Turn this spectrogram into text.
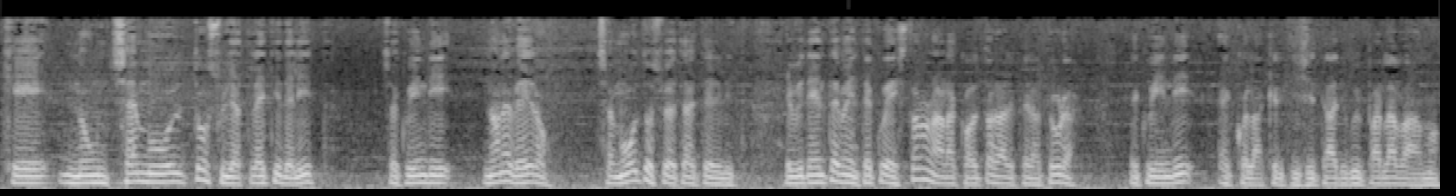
che non c'è molto sugli atleti d'elite, cioè quindi non è vero, c'è molto sugli atleti d'elite. Evidentemente questo non ha raccolto la letteratura e quindi ecco la criticità di cui parlavamo.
